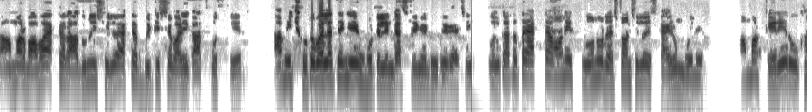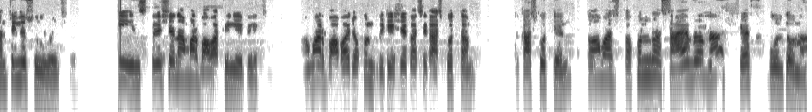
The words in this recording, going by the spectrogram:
আমার বাবা একটা রাঁধুনি ছিল, একটা ব্রিটিশের বাড়ি কাজ করতে। আমি ছোটবেলা থেকে হোটেল ইন্ডাস্ট্রিতে ঢুকে গেছি। কলকাতাতে একটা অনেক পুরনো রেস্টুরেন্ট ছিল স্কাইরুম বলে। আমার ক্যারিয়ার ওখান থেকে শুরু হয়েছে। এই ইন্সপিরেশন আমার বাবা থেকে পেয়েছি। আমার বাবা যখন ব্রিটিশের কাছে কাজ করতাম, কাজ করতেন, তো আমার তখন সাহেবরা না শেফ বলতো না।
